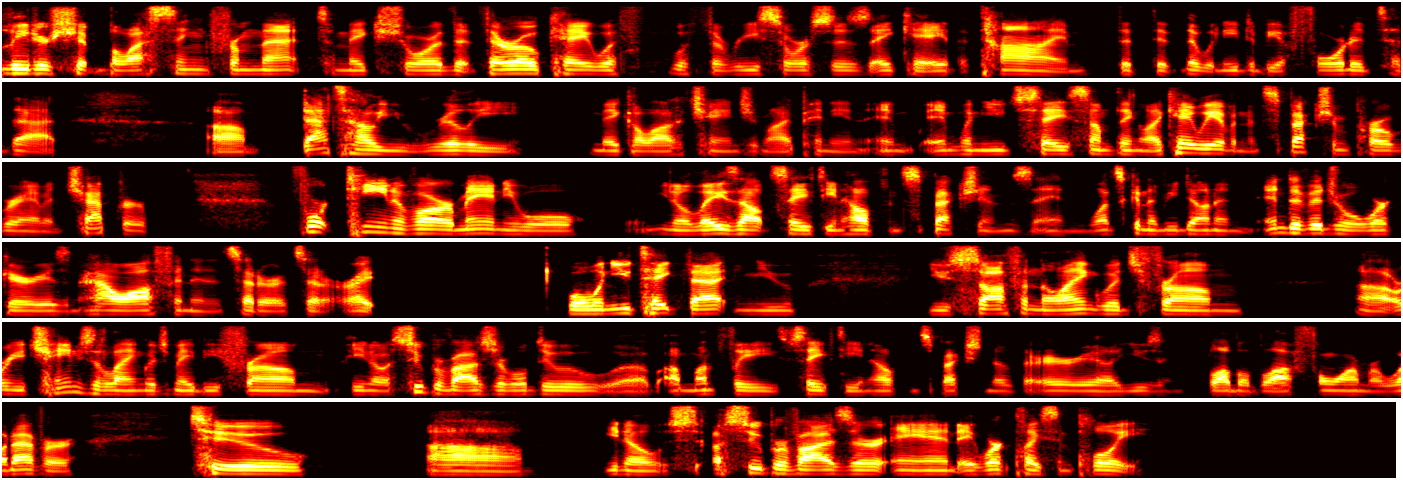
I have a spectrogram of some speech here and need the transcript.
leadership blessing from that to make sure that they're okay with with the resources aka the time that that, that would need to be afforded to that. Um, that's how you really make a lot of change in my opinion. And, and when you say something like hey we have an inspection program and chapter 14 of our manual you know lays out safety and health inspections and what's going to be done in individual work areas and how often and et cetera et cetera right? Well when you take that and you you soften the language from uh, or you change the language maybe from you know a supervisor will do a, a, monthly safety and health inspection of their area using blah blah blah form or whatever to uh, you know a supervisor and a workplace employee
